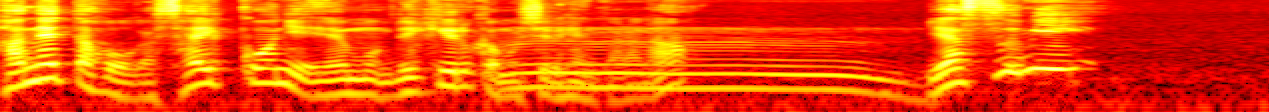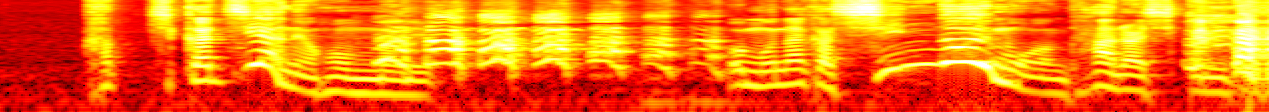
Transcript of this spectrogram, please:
跳ねた方が最高にええもんできるかもしれへんからな、うん休み？カッチカチやねんほんまに。もうなんかしんどいもん話聞いてて。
